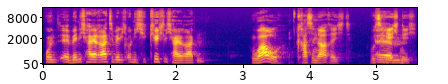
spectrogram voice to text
Und äh, wenn ich heirate, werde ich auch nicht kirchlich heiraten. Wow, krasse Nachricht. Wusste ich echt Ähm, nicht.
